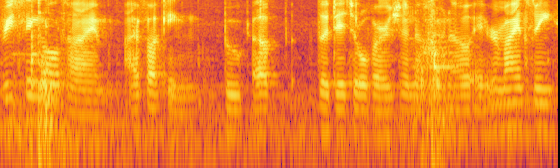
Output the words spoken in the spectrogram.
Every single time I fucking boot up the digital version of Uno, it reminds me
